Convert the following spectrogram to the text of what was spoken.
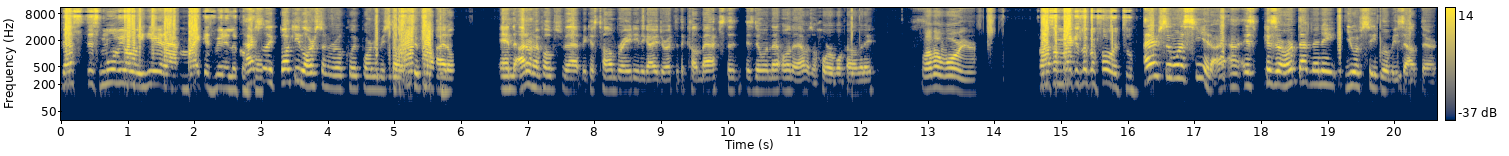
that's this movie over here that Mike is really looking for. Actually, Bucky Larson, real quick, born to be star, super title. And I don't have hopes for that because Tom Brady, the guy who directed the comebacks, that is doing that one, and that was a horrible comedy. What about Warrior? That's what Mike is looking forward to. I actually want to see it. I, I, it's because there aren't that many UFC movies out there,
